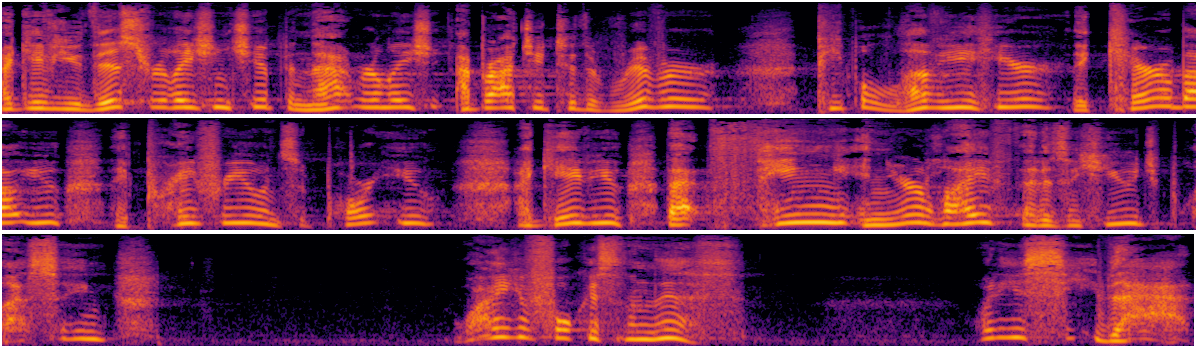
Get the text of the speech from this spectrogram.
I gave you this relationship and that relation. I brought you to the river. People love you here. They care about you. They pray for you and support you. I gave you that thing in your life that is a huge blessing. Why are you focused on this? Why do you see that?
